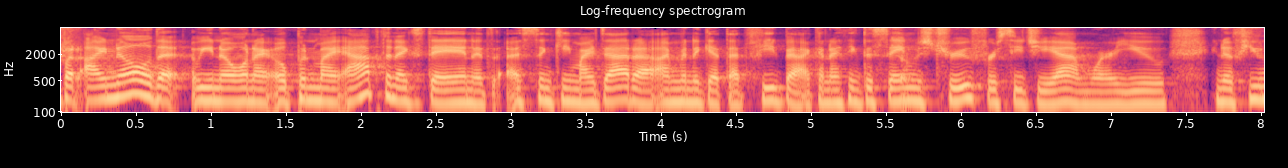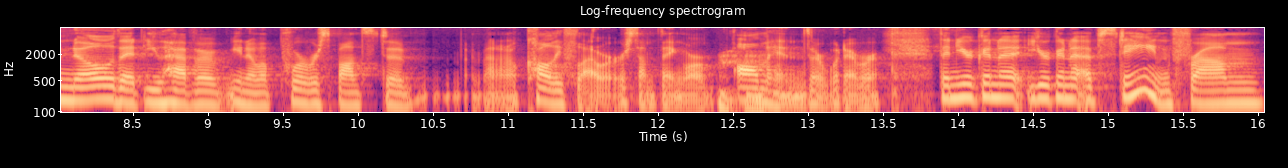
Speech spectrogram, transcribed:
but I know that you know when I open my app the next day and it's syncing my data, I'm going to get that feedback. And I think the same yeah. is true for CGM, where you you know if you know that you have a you know a poor response to I don't know cauliflower or something or mm-hmm. almonds or whatever, then you're gonna you're gonna abstain from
